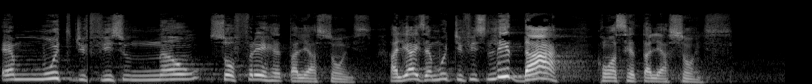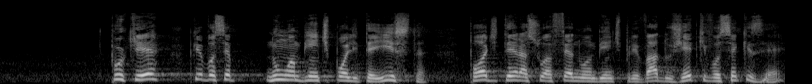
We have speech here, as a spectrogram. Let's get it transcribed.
é muito difícil não sofrer retaliações. Aliás, é muito difícil lidar com as retaliações. Por quê? Porque você, num ambiente politeísta, pode ter a sua fé no ambiente privado do jeito que você quiser.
